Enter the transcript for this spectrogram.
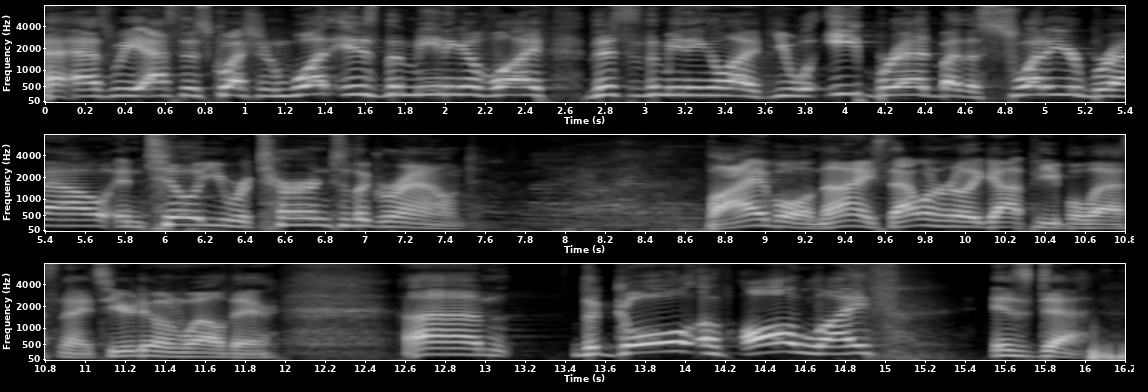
As we ask this question, what is the meaning of life? This is the meaning of life. You will eat bread by the sweat of your brow until you return to the ground. Bible, nice. That one really got people last night, so you're doing well there. Um, the goal of all life is death.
